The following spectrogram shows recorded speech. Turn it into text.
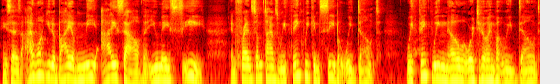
He says, I want you to buy of me eye salve that you may see. And friends, sometimes we think we can see, but we don't. We think we know what we're doing, but we don't.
